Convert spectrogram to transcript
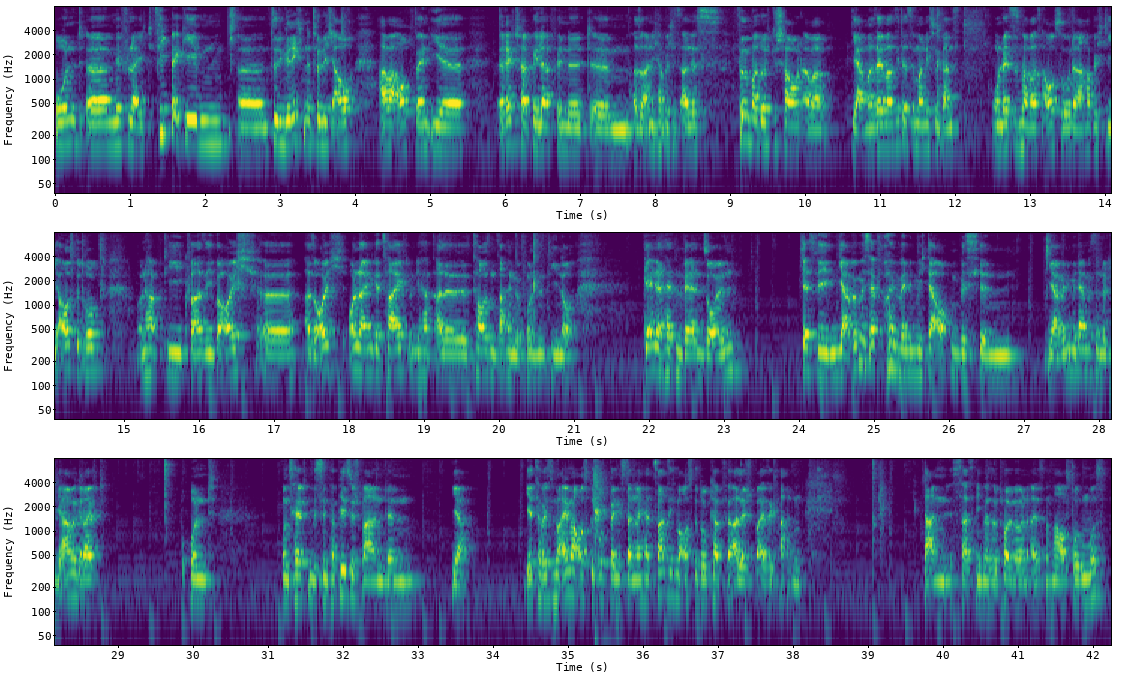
Und äh, mir vielleicht Feedback geben, äh, zu den Gerichten natürlich auch, aber auch wenn ihr Rechtschreibfehler findet. Ähm, also eigentlich habe ich jetzt alles fünfmal durchgeschaut, aber ja, man selber sieht das immer nicht so ganz. Und letztes Mal war es auch so, da habe ich die ausgedruckt und habe die quasi bei euch, äh, also euch online gezeigt und ihr habt alle tausend Sachen gefunden, die noch geändert hätten werden sollen. Deswegen, ja, würde mich sehr freuen, wenn ihr mich da auch ein bisschen, ja, wenn ihr mir da ein bisschen unter die Arme greift und uns helft, ein bisschen Papier zu sparen, denn ja, jetzt habe ich es nur einmal ausgedruckt, wenn ich es dann nachher 20 Mal ausgedruckt habe für alle Speisekarten, dann ist das nicht mehr so toll, wenn man alles nochmal ausdrucken muss.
